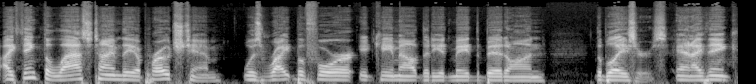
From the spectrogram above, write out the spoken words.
I think the last time they approached him was right before it came out that he had made the bid on the Blazers, and I think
